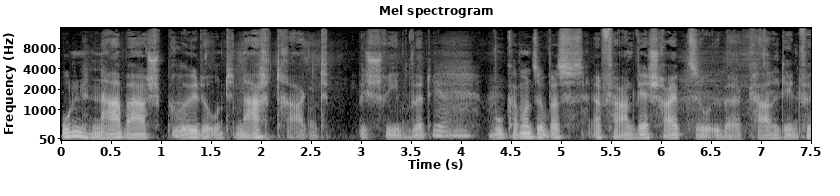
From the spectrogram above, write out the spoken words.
unnahbar, spröde und nachtragend beschrieben wird. Ja. Wo kann man sowas erfahren? Wer schreibt so über Karl V.?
